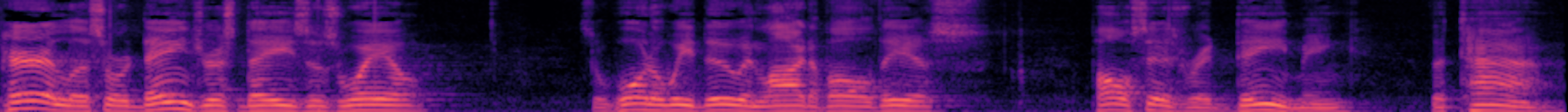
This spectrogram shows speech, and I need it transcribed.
perilous or dangerous days as well. So what do we do in light of all this? Paul says redeeming the time.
